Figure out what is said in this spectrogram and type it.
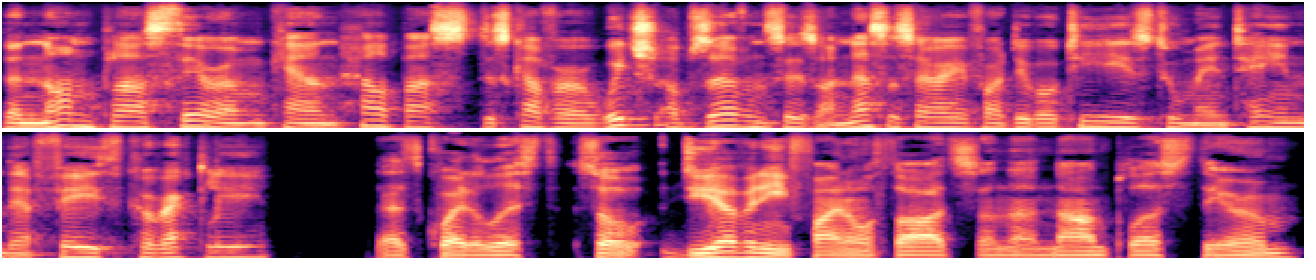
the non-plus theorem can help us discover which observances are necessary for devotees to maintain their faith correctly. That's quite a list. So, do you have any final thoughts on the non-plus theorem?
